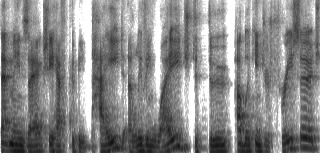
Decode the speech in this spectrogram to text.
That means they actually have to be paid a living wage to do public interest research,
